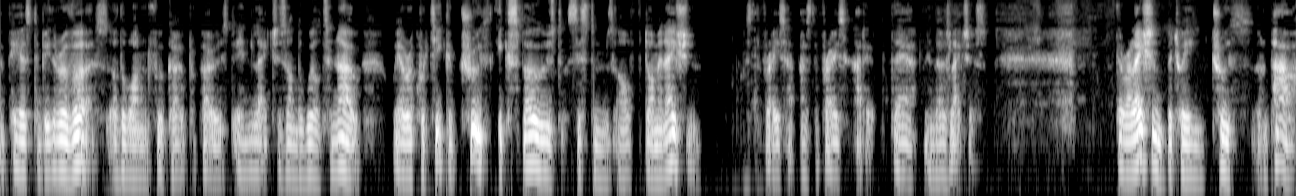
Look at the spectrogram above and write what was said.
appears to be the reverse of the one Foucault proposed in Lectures on the Will to Know, where a critique of truth exposed systems of domination, as the phrase, as the phrase had it there in those lectures. The relation between truth and power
